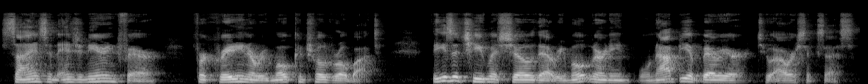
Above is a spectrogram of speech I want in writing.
Science and Engineering Fair for creating a remote controlled robot. These achievements show that remote learning will not be a barrier to our success.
